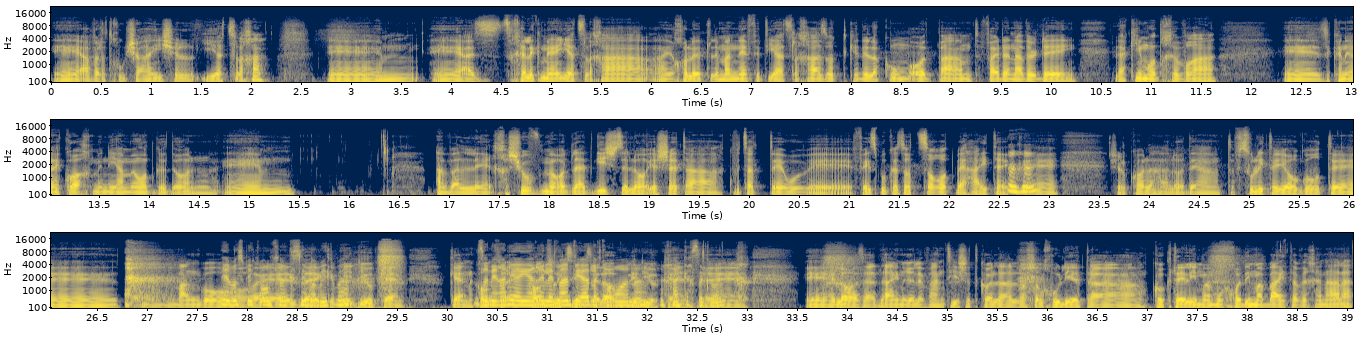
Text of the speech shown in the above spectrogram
אה, אבל התחושה היא של אי הצלחה. אה, אה, אז חלק מהאי הצלחה, היכולת למנף את אי ההצלחה הזאת כדי לקום עוד פעם, to fight another day, להקים עוד חברה, זה כנראה כוח מניע מאוד גדול. אבל חשוב מאוד להדגיש, זה לא, יש את הקבוצת פייסבוק הזאת, צרות בהייטק. Mm-hmm. של כל ה... לא יודע, תפסו לי את היוגורט, מנגו. אין מספיק קורנפלקסים במטבח. בדיוק, כן. כן, זה נראה לי היה רלוונטי עד לא, לקורונה, אחר כן, כך זה קורה. אה, לא, זה עדיין רלוונטי, יש את כל ה... לא שלחו לי את הקוקטיילים המאוחדים הביתה וכן הלאה.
